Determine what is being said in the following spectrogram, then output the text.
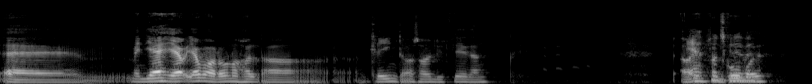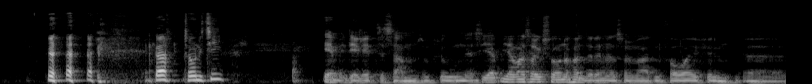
der. Øh, men ja, jeg, jeg var underholdt og grinede også højlydt flere gange. Og Ja, ja, på en god måde. Godt, Tony T. Jamen, det er lidt det samme som fluen. Altså, jeg, jeg var så ikke så underholdt af den her, som var den forrige film. Øh,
